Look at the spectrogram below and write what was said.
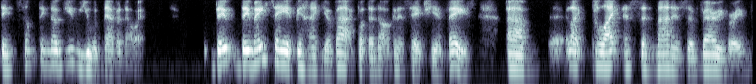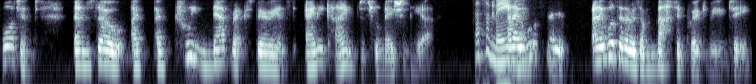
think something of you, you would never know it. They, they may say it behind your back, but they're not going to say it to your face. Um, like politeness and manners are very, very important. And so I've, I've truly never experienced any kind of discrimination here. That's amazing. And I will say, and I will say there is a massive queer community.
